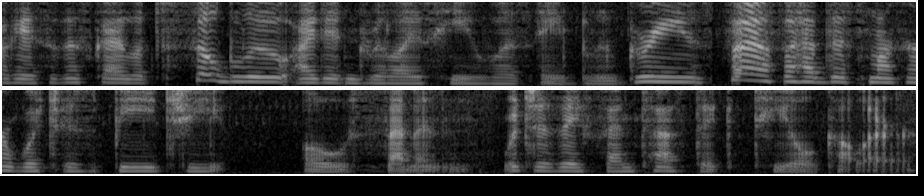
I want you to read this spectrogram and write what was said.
Okay, so this guy looked so blue, I didn't realize he was a blue-green. So I also had this marker, which is BG07, which is a fantastic teal color.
